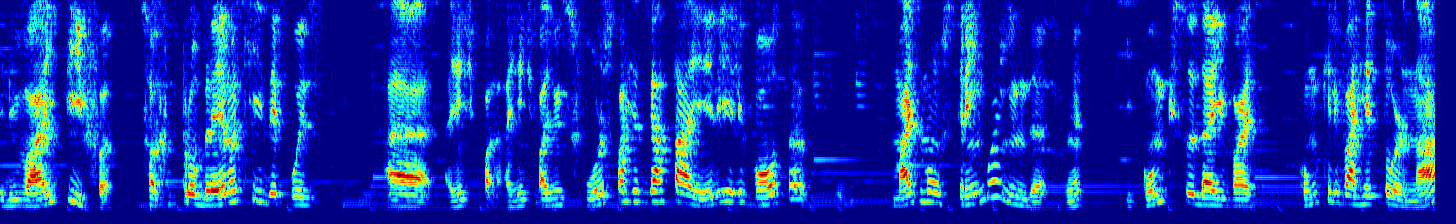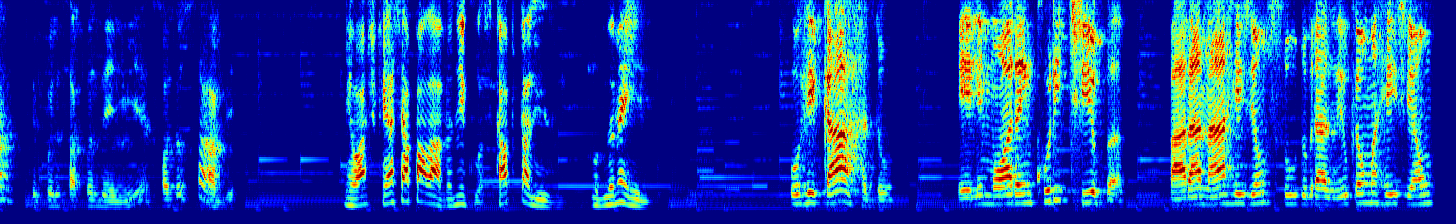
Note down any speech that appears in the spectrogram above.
ele vai e pifa. Só que o problema é que depois a, a, gente, a gente faz um esforço para resgatar ele e ele volta mais monstrengo ainda, né? E como que isso daí vai como que ele vai retornar depois dessa pandemia, só Deus sabe. Eu acho que essa é a palavra, Nicolas, capitalismo. O problema é ele. O Ricardo, ele mora em Curitiba, Paraná, região sul do Brasil, que é uma região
